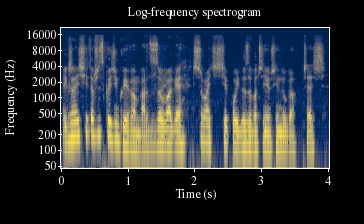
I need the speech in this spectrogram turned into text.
Także na dzisiaj to wszystko. Dziękuję wam bardzo za uwagę. Trzymajcie się ciepło i do zobaczenia już niedługo. Cześć.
